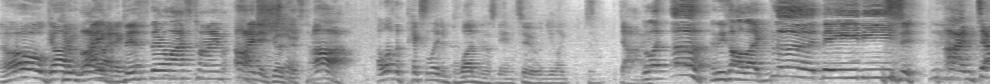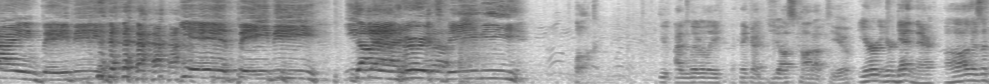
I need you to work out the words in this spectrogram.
Oh god, Dude, I riding. biffed there last time. Oh, I did shit. good this time. Ah, I love the pixelated blood in this game too, and you like just die. They're like, ugh, and he's all like, blood, baby. I'm dying, baby. yeah, baby. You Dying hurts, baby. Dude, I literally, I think I just caught up to you. You're you're getting there. Oh, there's a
